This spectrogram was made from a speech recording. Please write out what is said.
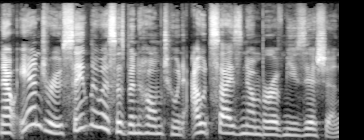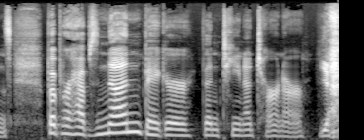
Now, Andrew, St. Louis has been home to an outsized number of musicians, but perhaps none bigger than Tina Turner. Yeah,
